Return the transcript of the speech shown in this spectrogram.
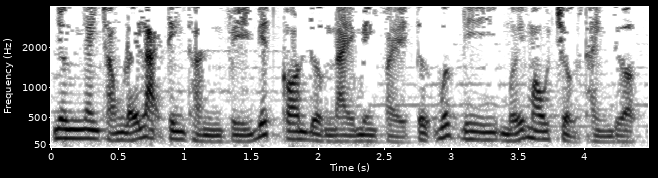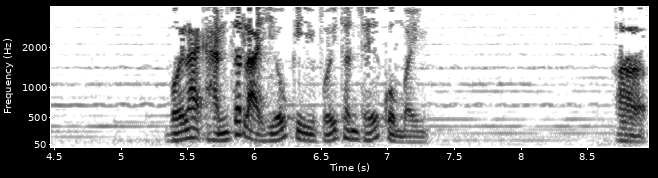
nhưng nhanh chóng lấy lại tinh thần vì biết con đường này mình phải tự bước đi mới mau trưởng thành được. Với lại hắn rất là hiếu kỳ với thân thế của mình. Ờ,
